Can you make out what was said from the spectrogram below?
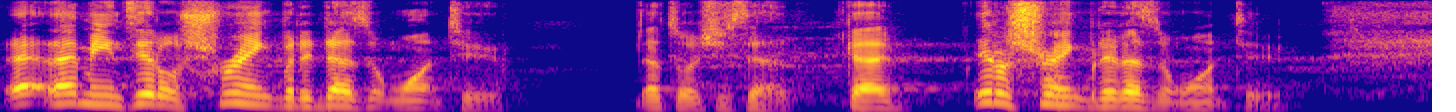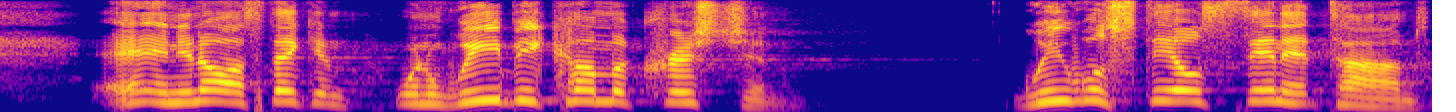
that means it'll shrink, but it doesn't want to. That's what she said, okay? It'll shrink, but it doesn't want to. And you know, I was thinking, when we become a Christian, we will still sin at times,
